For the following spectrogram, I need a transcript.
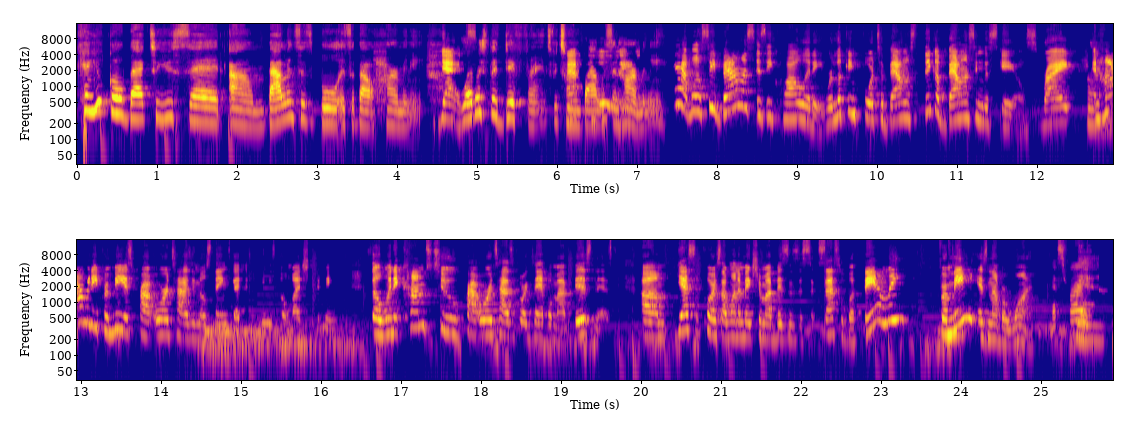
can you go back to you said um, balance is bull it's about harmony. Yes. What is the difference between Absolutely. balance and harmony? Yeah well see balance is equality. We're looking for to balance think of balancing the scales right? Mm-hmm. and harmony for me is prioritizing those things that mean so much to me. So when it comes to prioritizing for example my business um, yes of course i want to make sure my business is successful but family for me is number one. That's right. yeah.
